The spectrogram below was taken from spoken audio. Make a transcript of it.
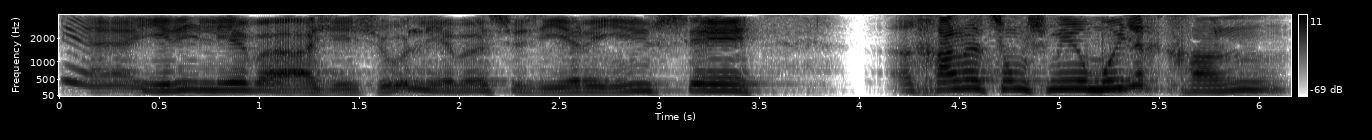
Ja, hierdie lewe, as jy so lewe soos die Here hier sê, gaan dit soms mee moeilik gaan.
